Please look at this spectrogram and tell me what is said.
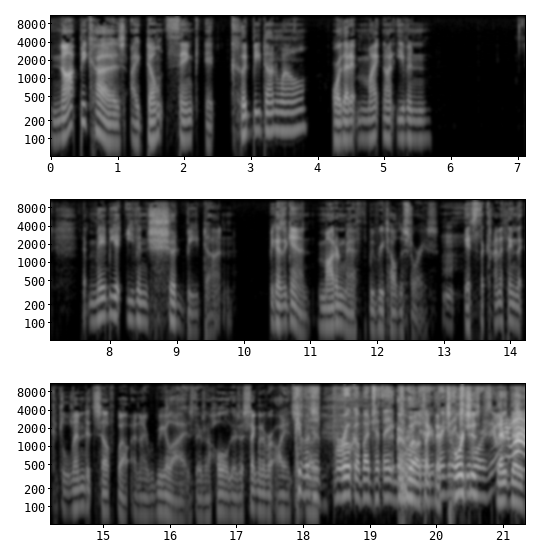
Yeah. Not because I don't think it could be done well, or that it might not even, that maybe it even should be done. Because again, modern myth, we retell the stories. Hmm. It's the kind of thing that could lend itself well. And I realize there's a whole, there's a segment of our audience. People just broke a bunch of things. well, right it's like the torches. they're,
